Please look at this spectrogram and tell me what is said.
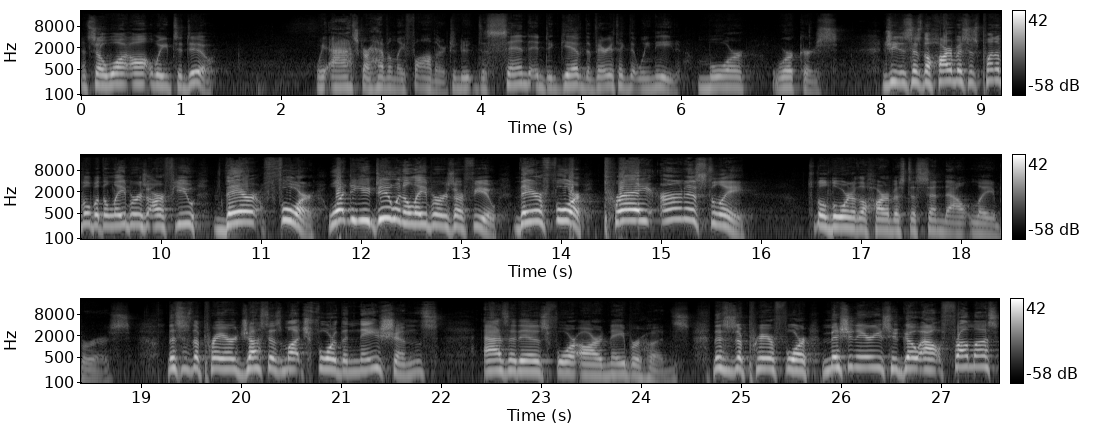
And so, what ought we to do? We ask our Heavenly Father to, do, to send and to give the very thing that we need more workers. Jesus says, The harvest is plentiful, but the laborers are few. Therefore, what do you do when the laborers are few? Therefore, pray earnestly to the Lord of the harvest to send out laborers. This is the prayer just as much for the nations as it is for our neighborhoods. This is a prayer for missionaries who go out from us,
